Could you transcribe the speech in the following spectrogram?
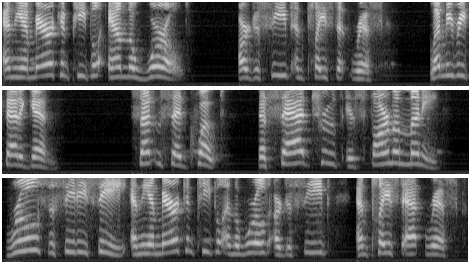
and the American people and the world are deceived and placed at risk. Let me read that again. Sutton said, quote, the sad truth is pharma money rules the CDC, and the American people and the world are deceived and placed at risk.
